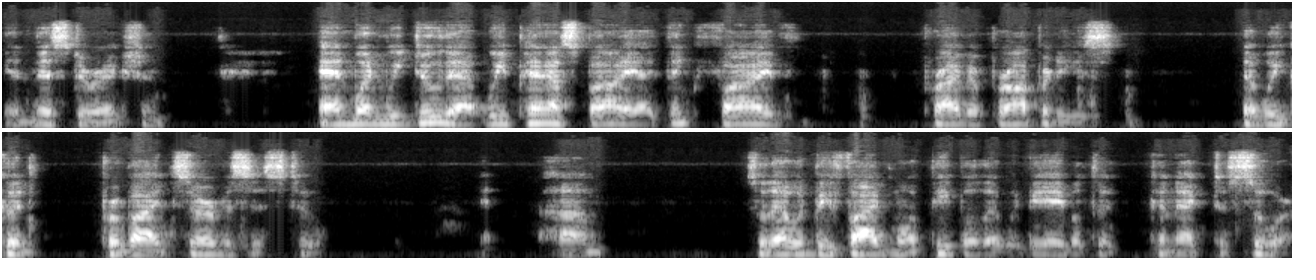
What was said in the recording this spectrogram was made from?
in this direction. And when we do that, we pass by, I think, five private properties that we could provide services to. Um, so that would be five more people that would be able to connect to sewer.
